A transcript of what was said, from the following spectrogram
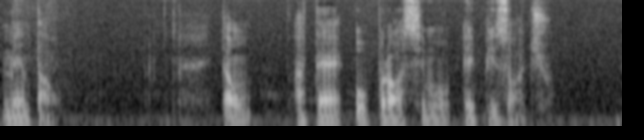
mental. Então, até o próximo episódio.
